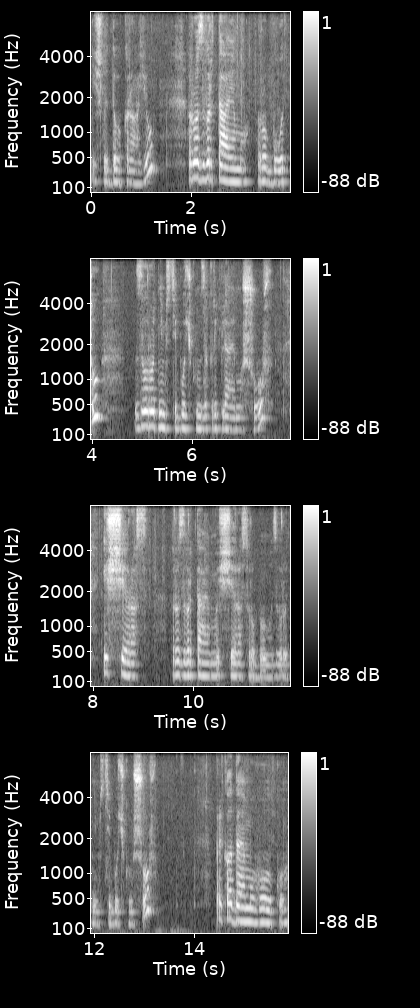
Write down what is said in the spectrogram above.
дійшли до краю, розвертаємо роботу, зворотнім стібочком закріпляємо шов. І ще раз розвертаємо, ще раз робимо зворотнім стібочком шов. Прикладаємо голку,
